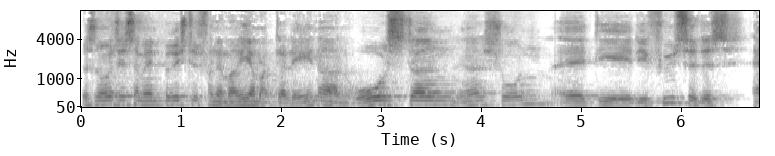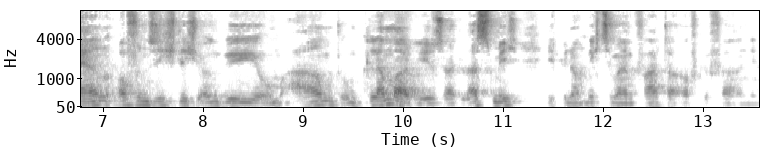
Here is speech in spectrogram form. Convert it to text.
Das Neue Testament berichtet von der Maria Magdalena an Ostern ja, schon, äh, die die Füße des Herrn offensichtlich irgendwie umarmt, umklammert. Jesus sagt, lass mich, ich bin noch nicht zu meinem Vater aufgefahren. Ja.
